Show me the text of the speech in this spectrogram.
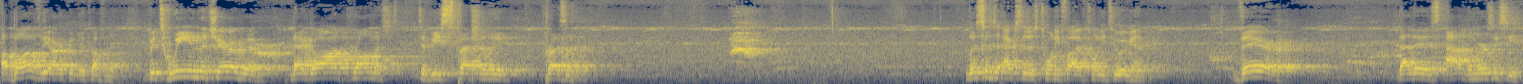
above the Ark of the Covenant, between the cherubim that God promised to be specially present. Listen to Exodus 25 22 again. There, that is at the mercy seat,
